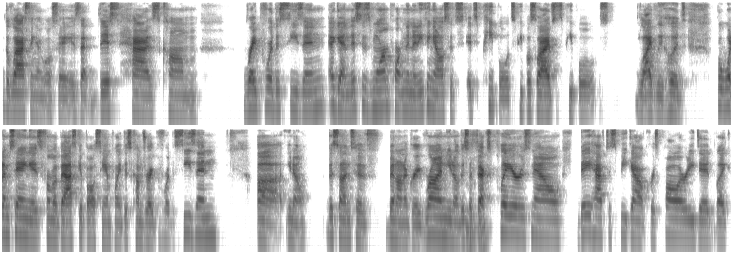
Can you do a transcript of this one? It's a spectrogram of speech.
the last thing I will say is that this has come right before the season. Again, this is more important than anything else. It's it's people, it's people's lives, it's people's livelihoods. But what I'm saying is from a basketball standpoint, this comes right before the season. Uh, you know, the Suns have been on a great run. You know, this Mhm. affects players now. They have to speak out. Chris Paul already did. Like,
